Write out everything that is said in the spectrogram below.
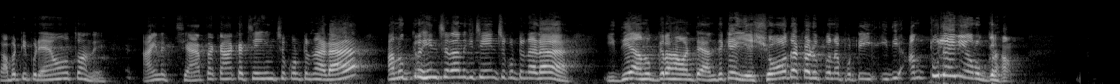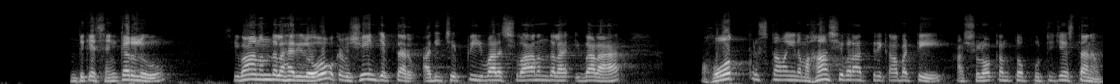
కాబట్టి ఇప్పుడు ఏమవుతోంది? ఆయన చేతకాక చేయించుకుంటున్నాడా? అనుగ్రహించడానికి చేయించుకుంటున్నాడా? ఇదే అనుగ్రహం అంటే అందుకే యశోద కడుపున పుట్టి ఇది అంతులేని అనుగ్రహం. అందుకే శంకరులు శివానందలహరిలో ఒక విషయం చెప్తారు. అది చెప్పి ఇవాళ శివానందల ఇవాళ మహోత్కృష్టమైన మహాశివరాత్రి కాబట్టి ఆ శ్లోకంతో పూర్తి చేస్తాను.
